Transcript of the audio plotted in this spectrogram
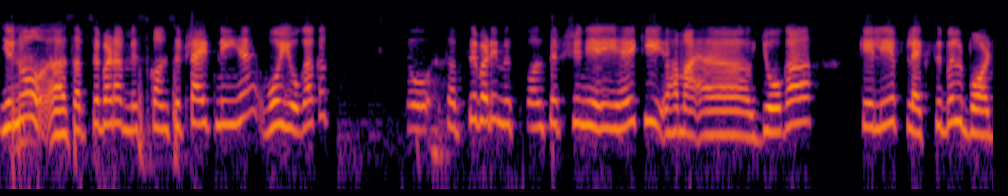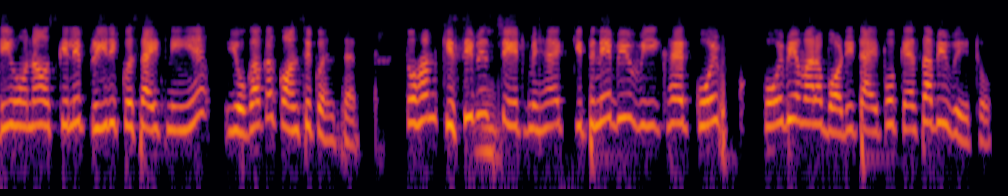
यू you नो know, uh, सबसे बड़ा मिसकॉन्सेप्ट नहीं है वो योगा का तो सबसे बड़ी मिसकॉन्सेप्शन यही है कि हम योगा के लिए फ्लेक्सिबल बॉडी होना उसके लिए प्री रिक्वेसाइट नहीं है योगा का कॉन्सिक्वेंस है। तो हम किसी भी स्टेट में है कितने भी वीक है कोई कोई भी हमारा बॉडी टाइप हो कैसा भी वेट हो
